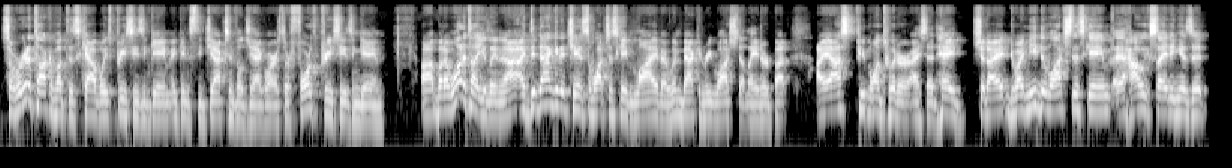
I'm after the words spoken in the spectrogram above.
So we're going to talk about this Cowboys preseason game against the Jacksonville Jaguars, their fourth preseason game. Uh, but I want to tell you, Landon, I, I did not get a chance to watch this game live. I went back and rewatched it later, but I asked people on Twitter. I said, "Hey, should I? Do I need to watch this game? How exciting is it?"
